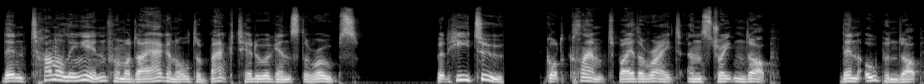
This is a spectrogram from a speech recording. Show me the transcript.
then tunneling in from a diagonal to back Teru against the ropes. But he too got clamped by the right and straightened up, then opened up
